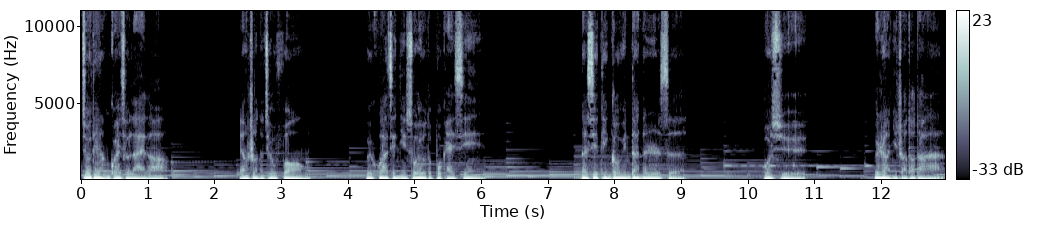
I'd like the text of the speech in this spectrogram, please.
秋天很快就来了，凉爽的秋风会化解你所有的不开心。那些天高云淡的日子，或许会让你找到答案。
